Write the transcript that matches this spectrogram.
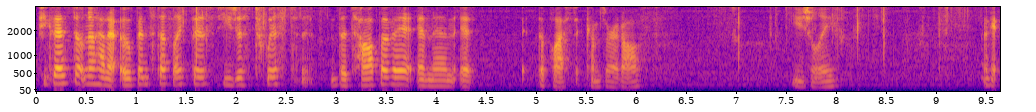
If you guys don't know how to open stuff like this, you just twist the top of it and then it the plastic comes right off, usually. Okay,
